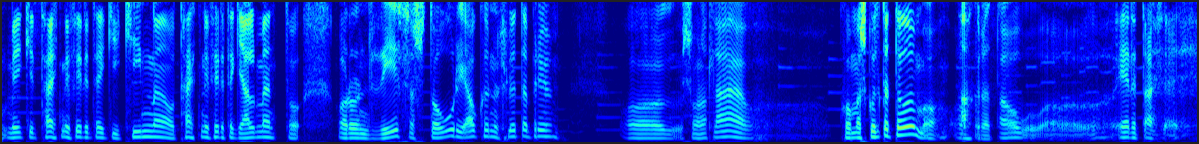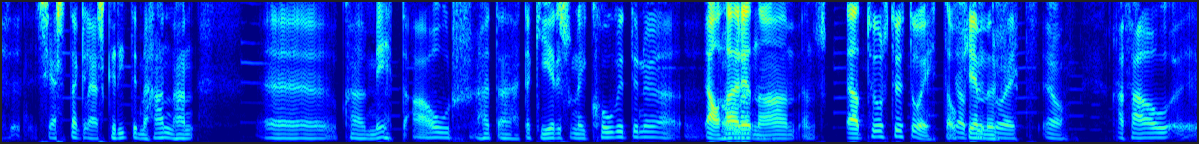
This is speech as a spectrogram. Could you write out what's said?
mikið tæknifyrirtæki í Kína og tæknifyrirtæki almennt og var hann risa stór í ákveðnum hlutabrjöfum og svo náttúrulega koma skuldadögum og, og þá uh, er þetta eh, sérstaklega skrítið með hann hann Uh, hvað mitt ár þetta, þetta gerir svona í COVID-inu að- já, það er hérna ja, 2021, þá já, kemur 21, já. að þá, eh,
